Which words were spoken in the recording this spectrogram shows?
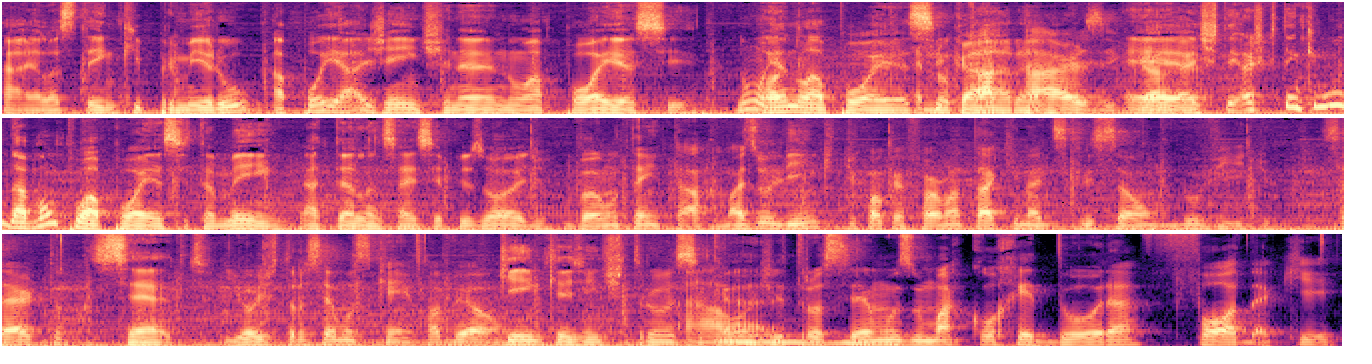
Ah, elas têm que primeiro apoiar a gente, né? No Apoia-se. Não é no Apoia-se, É cara. Catarse, É, cara. acho que, tem, acho que tem que mudar. Vamos pro Apoia-se também, até lançar esse episódio? Vamos tentar. Mas o link, de qualquer forma, tá aqui na descrição do vídeo, certo? Certo. E hoje trouxemos quem, Fabião? Quem que a gente trouxe, Ah, cara? hoje trouxemos uma corredora foda aqui.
